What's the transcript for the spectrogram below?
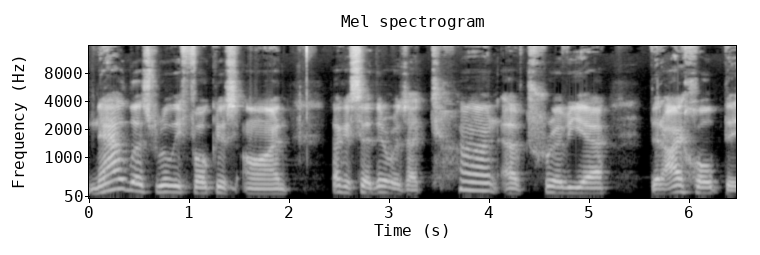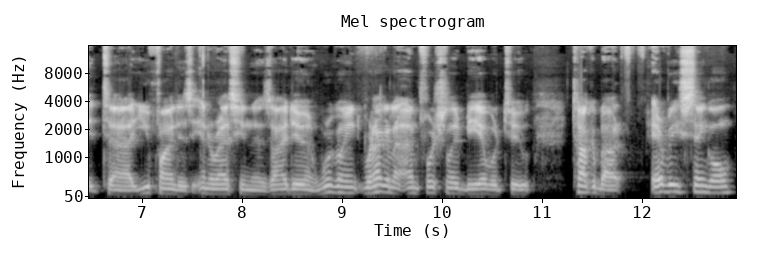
Now, let's really focus on, like I said, there was a ton of trivia that I hope that uh, you find as interesting as I do. And we're going, we're not going to unfortunately be able to talk about every single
